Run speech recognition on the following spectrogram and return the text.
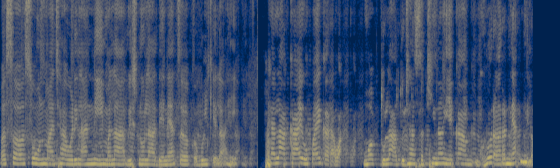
असं असून माझ्या वडिलांनी मला विष्णूला देण्याचं कबूल केलं आहे. ह्याला काय उपाय करावा? मग तुला तुझ्या सखीनं एका घोर अरण्यात नेलं.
